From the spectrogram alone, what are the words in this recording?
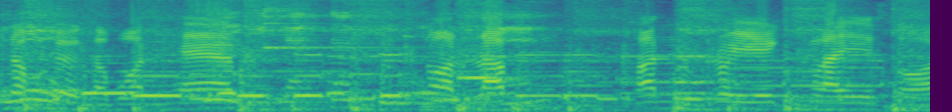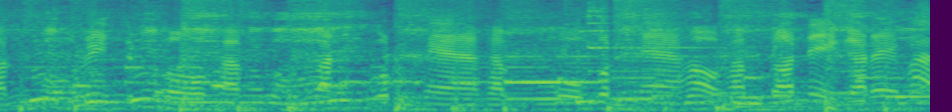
ย์อำเภอกระบวนแทบต้อนรับพันตรีไกลสอนกรุงริจุโลครับ วัดกดแห่ครับโอ้กดแห่เฮาครับ ตอนนี้ก็ได้มา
